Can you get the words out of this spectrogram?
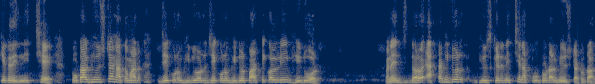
কেটে নিচ্ছে। টোটাল ভিউজটা না তোমার যে কোনো ভিডিওর যে কোনো ভিডিওর পার্টিকুলারলি ভিডিওর মানে ধরো একটা ভিডিওর ভিউজ কেটে নিচ্ছে না টোটাল ভিউজটা টোটাল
